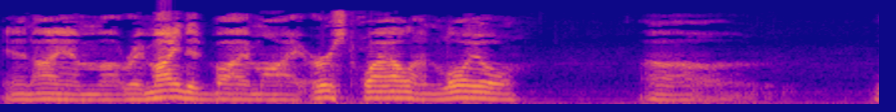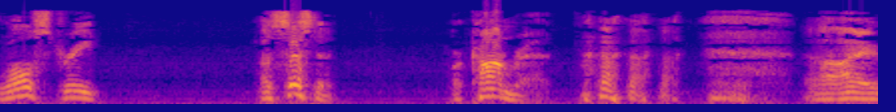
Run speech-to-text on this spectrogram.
and I am uh, reminded by my erstwhile and loyal uh, Wall Street assistant or comrade. I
